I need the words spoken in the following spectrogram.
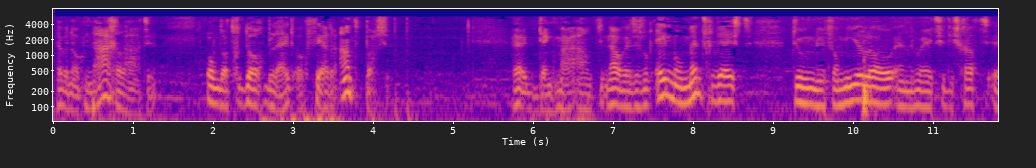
hebben ook nagelaten om dat gedoogbeleid ook verder aan te passen. Denk maar aan, nou er is nog één moment geweest toen Van Mierlo en hoe heet ze, die schat eh,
